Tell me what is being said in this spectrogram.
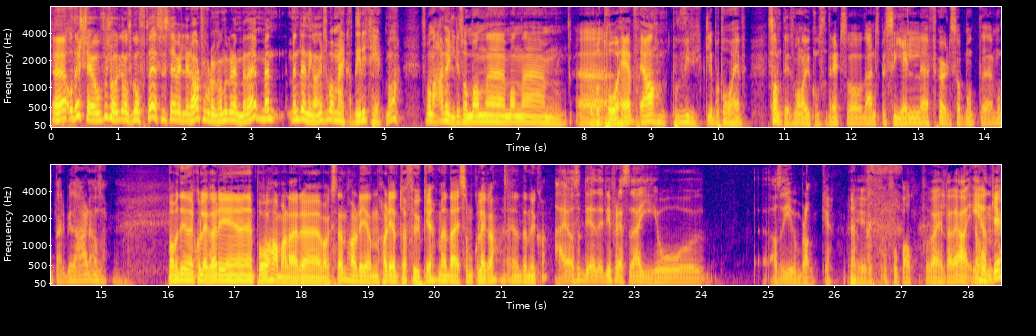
uh, og det skjer jo for så vidt ganske ofte. Jeg syns det er veldig rart, for hvordan kan du glemme det? Men, men denne gangen så bare merka jeg at det irriterte meg. da. Så man er veldig sånn man, eh, man uh, På tå hev. Ja, på, virkelig på tå hev. Samtidig som man er ukonsentrert. Så det er en spesiell følelse opp mot, mot derby. Det er det, altså. Hva med dine kollegaer i, på Hamar der, Vangsten? Har de, en, har de en tøff uke med deg som kollega denne uka? Nei, altså de, de fleste der gir jo Altså de gir jo blanke i fotball, for å være helt ærlig. Jeg Det har en, hockey.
